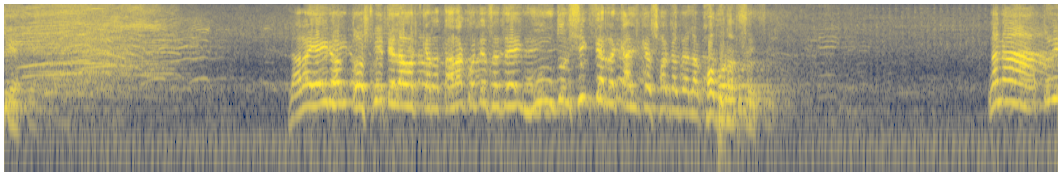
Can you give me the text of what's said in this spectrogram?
কে? যারা এইরকম তসমি তেলাওয়াত করে, তারা করতেছে যে মুন্দুর কালকে সকালবেলা খবর আছে। না না, তুমি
